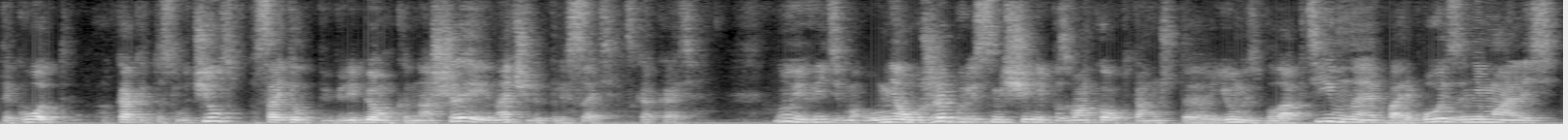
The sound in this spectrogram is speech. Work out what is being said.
Так вот, как это случилось, посадил ребенка на шею и начали плясать, скакать. Ну и, видимо, у меня уже были смещения позвонков, потому что юность была активная, борьбой занимались,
